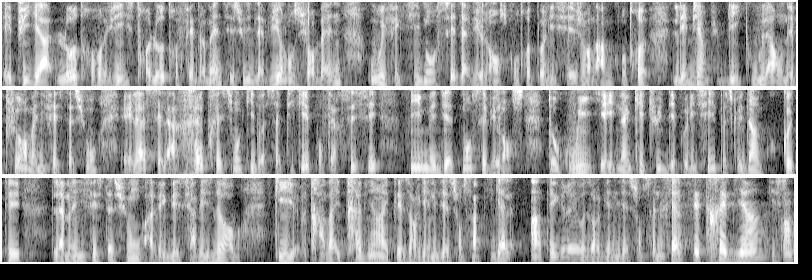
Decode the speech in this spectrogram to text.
Et puis il y a l'autre registre, l'autre phénomène, c'est celui de la violence urbaine, où effectivement c'est de la violence contre policiers, gendarmes, contre les biens publics, où là on n'est plus en manifestation, et là c'est la répression qui doit s'appliquer pour faire cesser immédiatement ces violences. Donc oui, il y a une inquiétude des policiers, parce que d'un côté, la manifestation avec des services d'ordre qui travaillent très bien avec les organisations syndicales, intégrées aux organisations syndicales. C'est très bien, quand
